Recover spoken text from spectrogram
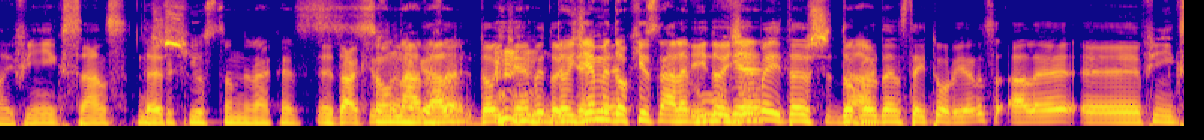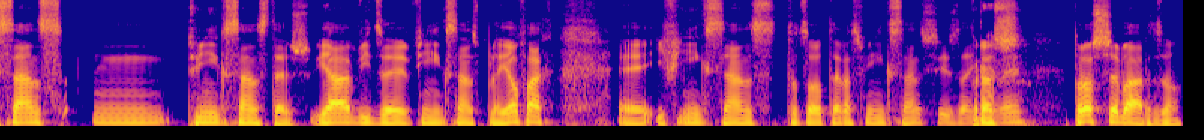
no i Phoenix Suns też. Houston Rockets E, tak, są Houston nadal. Rockets, dojdziemy, dojdziemy, dojdziemy do Houston, ale I mówię, dojdziemy i też do tak. Golden State Warriors, ale e, Phoenix Suns, mm, Phoenix Suns też. Ja widzę Phoenix Suns w playoffach e, i Phoenix Suns, to co, teraz Phoenix Suns się zajmiemy? Proszę. Proszę bardzo.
